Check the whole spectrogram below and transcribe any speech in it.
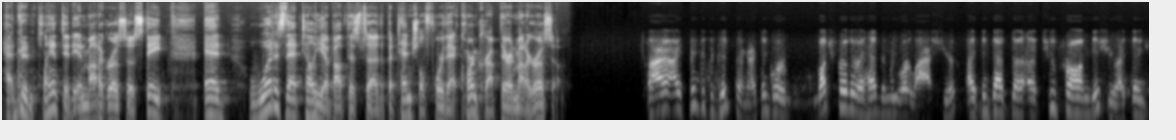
had been planted in Mato Grosso state. Ed, what does that tell you about this uh, the potential for that corn crop there in Mato Grosso? I, I think it's a good thing. I think we're much further ahead than we were last year. I think that's a, a two pronged issue. I think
